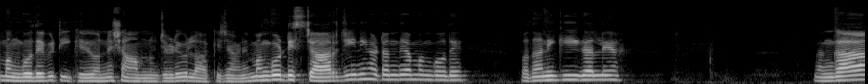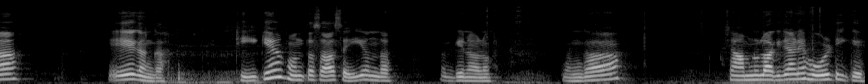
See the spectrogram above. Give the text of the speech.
ਮੰਗੋ ਦੇ ਵੀ ਟੀਕੇ ਉਹਨੇ ਸ਼ਾਮ ਨੂੰ ਜਿਹੜੇ ਉਹ ਲਾ ਕੇ ਜਾਣੇ। ਮੰਗੋ ਡਿਸਚਾਰਜ ਹੀ ਨਹੀਂ ਹਟਣ ਦਿਆ ਮੰਗੋ ਦੇ। ਪਤਾ ਨਹੀਂ ਕੀ ਗੱਲ ਆ। ਗੰਗਾ, ਇਹ ਗੰਗਾ। ਠੀਕ ਆ, ਹੁਣ ਤਾਂ ਸਾਹ ਸਹੀ ਹੁੰਦਾ ਅੱਗੇ ਨਾਲੋਂ। ਗੰਗਾ, ਸ਼ਾਮ ਨੂੰ ਲੱਗ ਜਾਣੇ ਹੋਰ ਟੀਕੇ।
